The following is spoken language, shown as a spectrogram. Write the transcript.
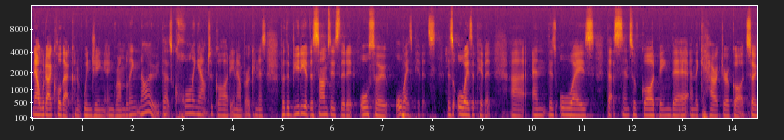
now, would I call that kind of whinging and grumbling? No, that's calling out to God in our brokenness. But the beauty of the Psalms is that it also always pivots. There's always a pivot. Uh, and there's always that sense of God being there and the character of God. So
